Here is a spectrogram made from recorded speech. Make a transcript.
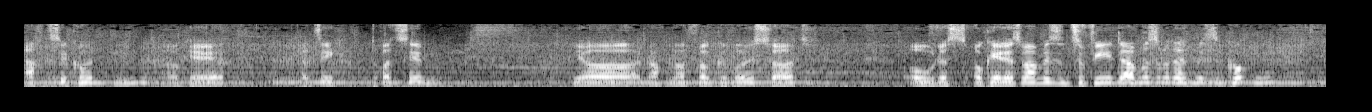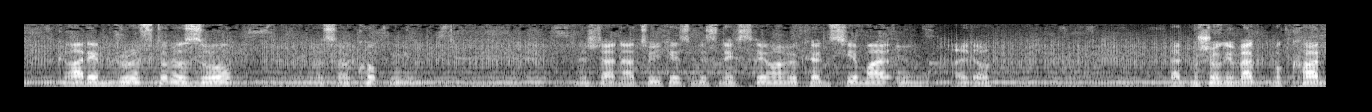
8 Sekunden? Okay. Hat sich trotzdem hier nochmal vergrößert. Oh, das... Okay, das war ein bisschen zu viel. Da muss man das ein bisschen gucken. Gerade im Drift oder so. Muss man gucken. Das ist dann natürlich jetzt ein bisschen extremer. Wir können es hier mal... Oh, Alter. Da hat man schon gemerkt, man kann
